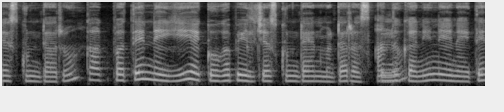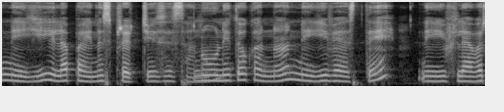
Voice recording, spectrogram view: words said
చేసుకుంటారు. కాకపోతే నెయ్యి ఎక్కువగా పీల్చేసుకుంటాయి అనమాట రస్కు అందుకని నేనైతే నెయ్యి ఇలా పైన స్ప్రెడ్ చేసేసాను. నూనెతో కన్నా నెయ్యి వేస్తే నెయ్యి ఫ్లేవర్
